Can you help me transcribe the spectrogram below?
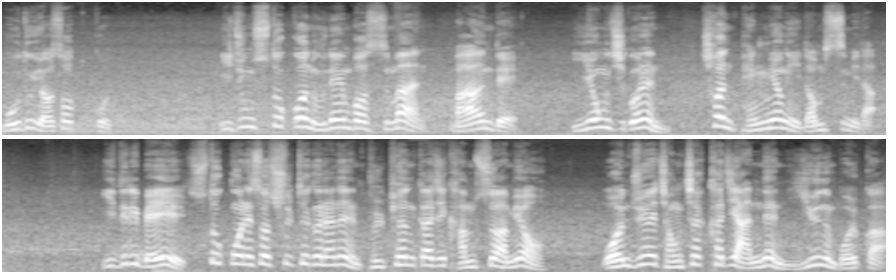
모두 6곳, 이 중 수도권 운행버스만 40대, 이용 직원은 1,100명이 넘습니다. 이들이 매일 수도권에서 출퇴근하는 불편까지 감수하며 원주에 정착하지 않는 이유는 뭘까?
